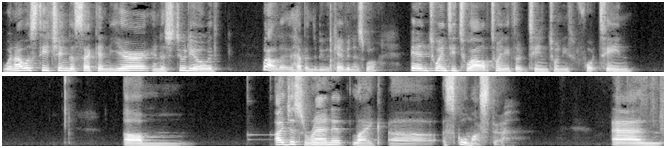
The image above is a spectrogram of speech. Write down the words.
When I was teaching the second year in the studio with, well, it happened to be with Kevin as well, in 2012, 2013, 2014, um, I just ran it like uh, a schoolmaster. And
